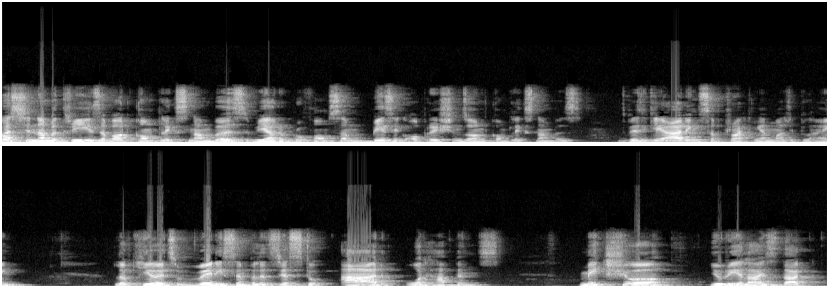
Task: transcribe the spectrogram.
Question number three is about complex numbers. We are to perform some basic operations on complex numbers. It's basically adding, subtracting, and multiplying. Look, here it's very simple. It's just to add. What happens? Make sure you realize that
